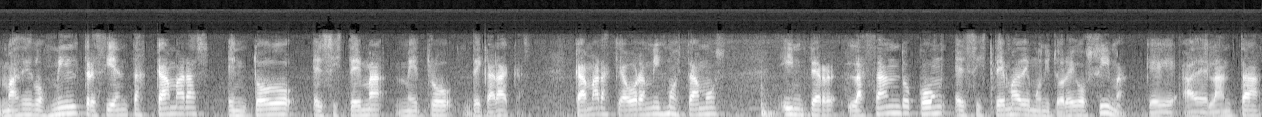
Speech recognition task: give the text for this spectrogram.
más de 2.300 cámaras en todo el sistema Metro de Caracas. Cámaras que ahora mismo estamos interlazando con el sistema de monitoreo CIMA que adelanta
